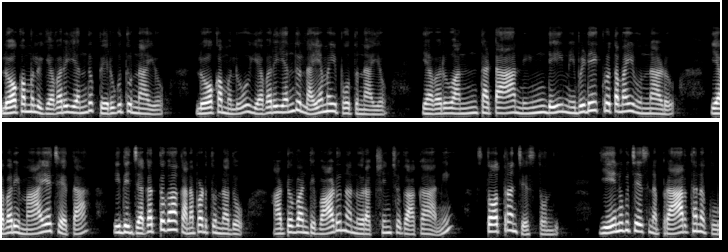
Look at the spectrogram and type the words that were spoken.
లోకములు ఎవరి ఎందు పెరుగుతున్నాయో లోకములు ఎవరి ఎందు లయమైపోతున్నాయో ఎవరు అంతటా నిండి నిబిడీకృతమై ఉన్నాడు ఎవరి మాయచేత ఇది జగత్తుగా కనపడుతున్నదో అటువంటి వాడు నన్ను రక్షించుగాక అని స్తోత్రం చేస్తోంది. ఏనుగు చేసిన ప్రార్థనకు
